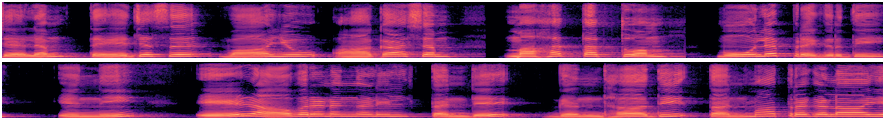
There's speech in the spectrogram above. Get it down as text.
ജലം തേജസ് വായു ആകാശം മഹത്തത്വം മൂലപ്രകൃതി എന്നീ ഏഴാവരണങ്ങളിൽ തന്റെ ഗന്ധാദി തന്മാത്രകളായ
